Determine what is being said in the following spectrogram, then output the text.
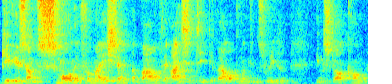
give you some small information about the ICT development in Sweden, in Stockholm,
